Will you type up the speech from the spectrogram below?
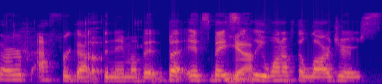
Thurp, i forgot Uh, the name of it but it's basically one of the largest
